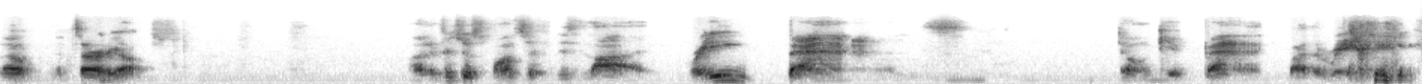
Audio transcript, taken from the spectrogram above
No, it's already off. Unofficial sponsor for this live. Ray Bans. Don't get banned by the Ray.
